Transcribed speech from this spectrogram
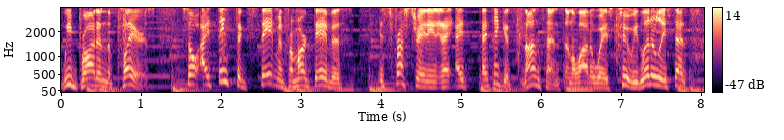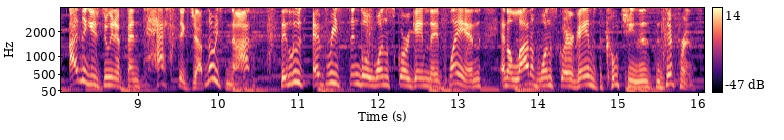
we brought in the players. So I think the statement from Mark Davis is frustrating, and I, I, I, think it's nonsense in a lot of ways, too. He literally says, I think he's doing a fantastic job. No, he's not. They lose every single one score game they play in, and a lot of one score games, the coaching is the difference.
